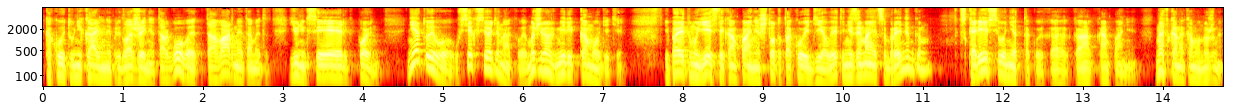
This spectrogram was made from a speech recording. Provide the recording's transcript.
какое-то уникальное предложение, торговое, товарное, там этот Unix Select Point – Нету его, у всех все одинаковое. Мы живем в мире комодити. И поэтому, если компания что-то такое делает и не занимается брендингом, скорее всего, нет такой компании. Нафиг она кому нужна?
